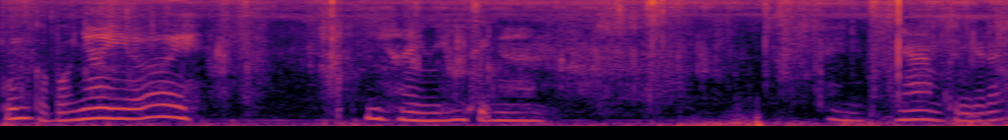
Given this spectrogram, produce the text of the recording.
คุ้มกับบ่อใหญ่เลย นี่ให้นี่มันสิงามให้งามขึ้นอยู่แล้ว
